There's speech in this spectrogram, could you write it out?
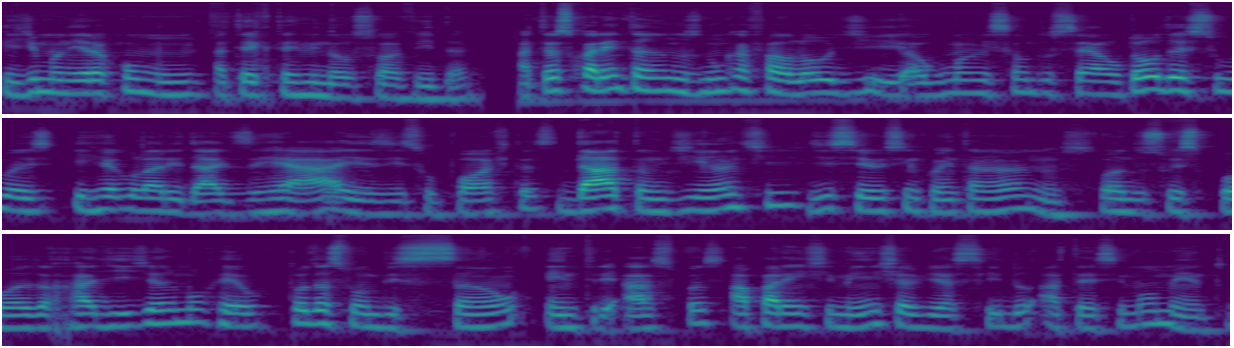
e de maneira comum até que terminou sua vida. Até os 40 anos nunca falou de alguma missão do céu. Todas suas irregularidades reais e supostas datam diante de seus 50 anos, quando sua esposa Khadija morreu. Toda sua ambição, entre aspas, aparentemente havia sido até esse momento.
